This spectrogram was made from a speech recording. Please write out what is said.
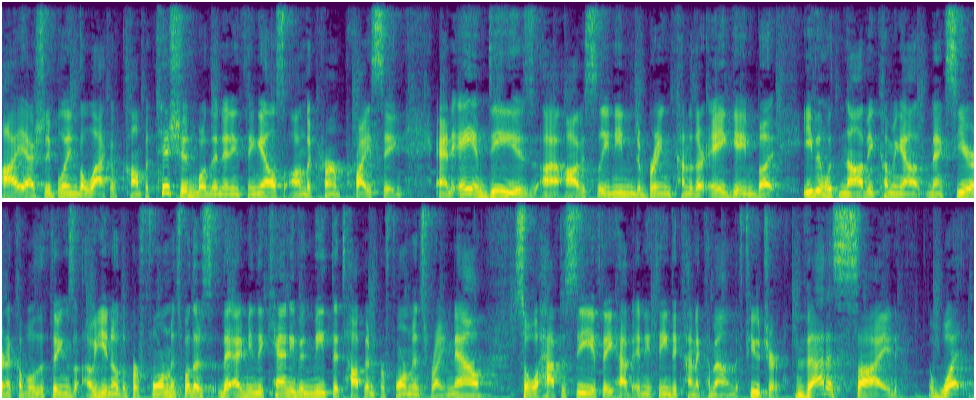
I actually blame the lack of competition more than anything else on the current pricing. And AMD is uh, obviously needing to bring kind of their A game, but even with Navi coming out next year and a couple of the things, uh, you know, the performance, whether it's, I mean, they can't even meet the top end performance right now. So we'll have to see if they have anything to kind of come out in the future. That aside, what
